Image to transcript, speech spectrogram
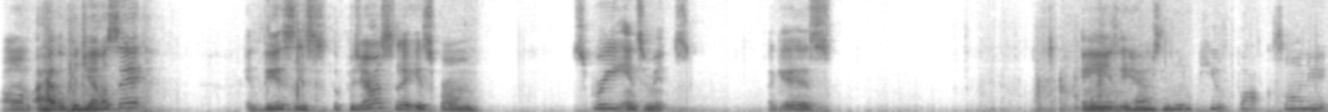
Um, I have a pajama set. And this is, the pajama set is from Spree Intimates. I guess. And it has a little cute fox on it.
